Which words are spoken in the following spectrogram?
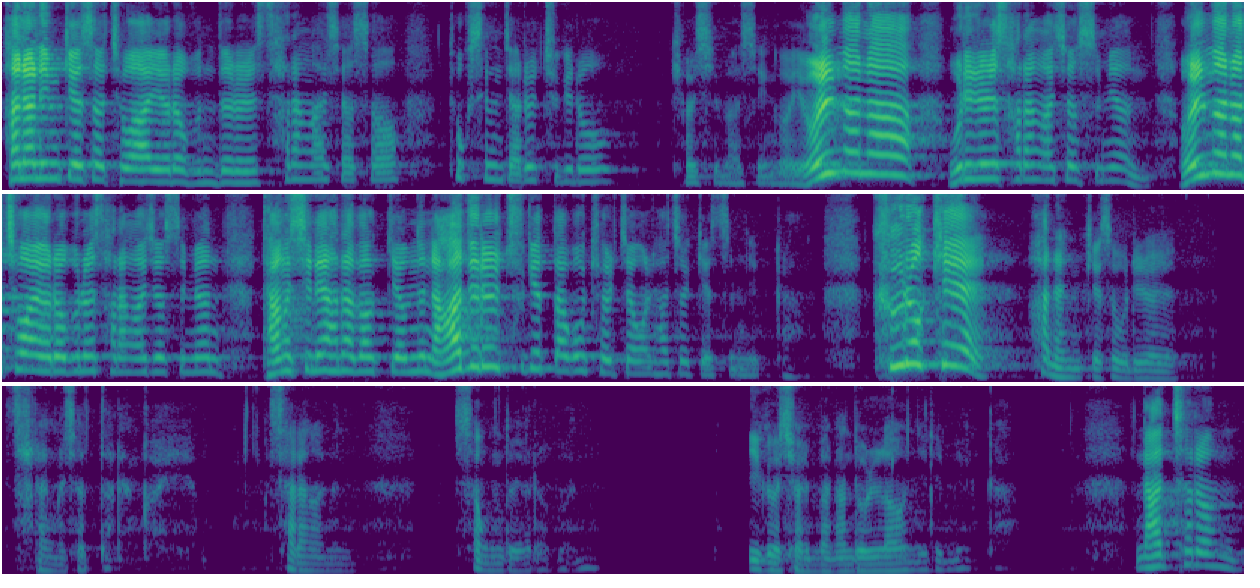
하나님께서 저와 여러분들을 사랑하셔서 독생자를 주기로 결심하신 거예요. 얼마나 우리를 사랑하셨으면, 얼마나 저와 여러분을 사랑하셨으면 당신의 하나밖에 없는 아들을 주겠다고 결정을 하셨겠습니까? 그렇게 하나님께서 우리를 사랑하셨다는 거예요. 사랑하는 성도 여러분, 이것이 얼마나 놀라운 일입니까? 나처럼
